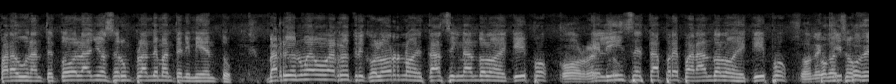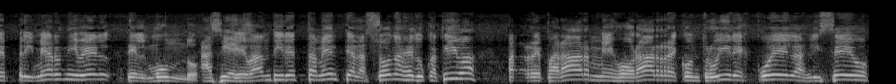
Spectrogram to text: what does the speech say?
para durante todo el año hacer un plan de mantenimiento. Barrio Nuevo, Barrio Tricolor nos está asignando los equipos. Correcto. El INSE está preparando a los equipos. Son equipos de primer nivel del mundo. Así es. Que van directamente a las zonas educativas para reparar, mejorar, reconstruir escuelas, liceos.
